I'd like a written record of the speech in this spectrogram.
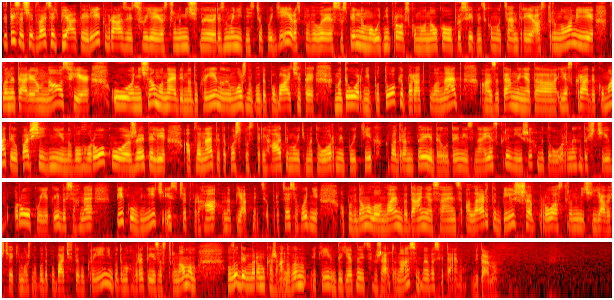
2025 рік вразить своєю астрономічною різноманітністю подій, розповіли Суспільному у Дніпровському науково-просвітницькому центрі астрономії планетаріум Наосфір. У нічному небі над Україною можна буде побачити метеорні потоки, парад планет, затемнення та яскраві комети. У перші дні нового року жителі планети також спостерігатимуть метеорний потік квадрантиди, один із найяскравіших метеорних дощів року, який досягне піку в ніч із четверга на п'ятницю. Про це сьогодні повідомило онлайн-видання Science Alert. Більше про астрономічні явища, які можна буде побачити в Україні. Будемо говорити із астрономом Володимиром Кажановим, який доєднується вже до нас. Ми вас вітаємо. Вітаємо.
